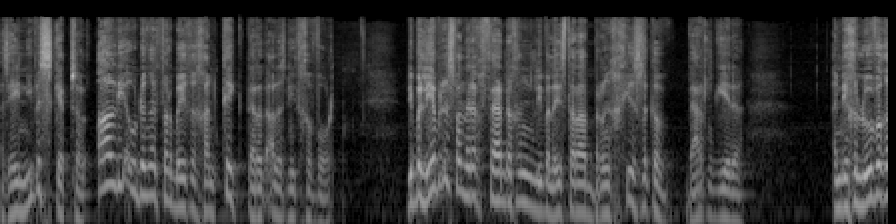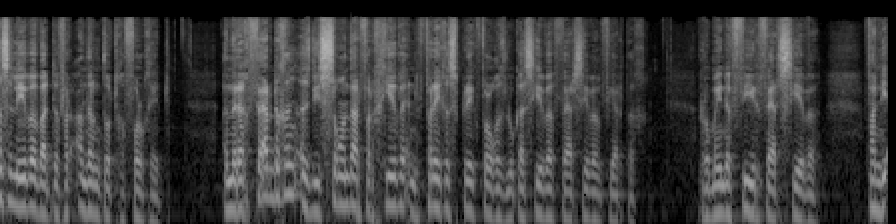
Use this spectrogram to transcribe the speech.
as hy 'n nuwe skepsel, al die ou dinge het verbygegaan, kyk dat dit alles nuut geword. Die belewenis van regverdiging, liewe luisteraar, bring geestelike werklikhede in die gelowige se lewe wat 'n verandering tot gevolg het. In regverdiging is die sondaar vergewe en vrygespreek volgens Lukas 7 vers 47. Romeine 4 vers 7 van die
